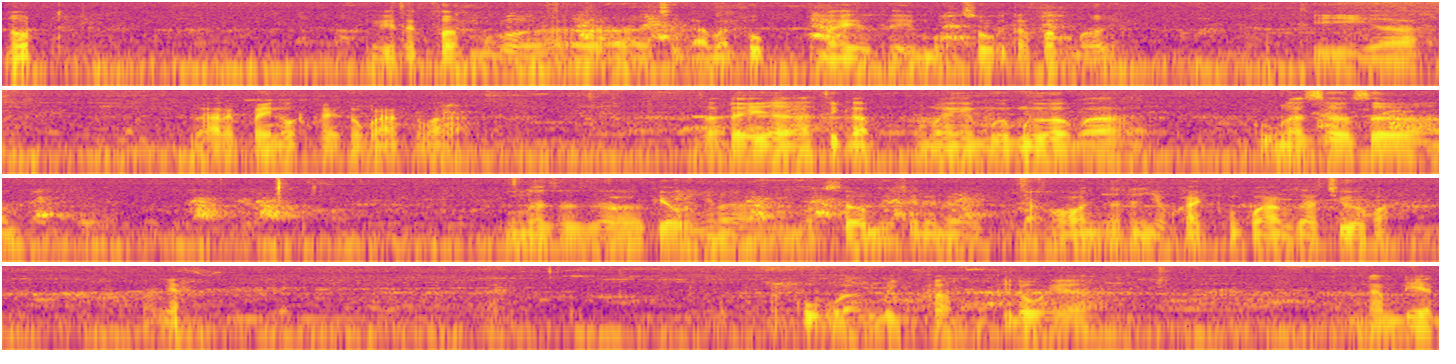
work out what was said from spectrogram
nốt những cái tác phẩm của uh, triển lãm Vạn Phúc. Hôm nay thấy một số cái tác phẩm mới thì uh, ra được quay nốt khoe các bác các bác ạ. Giờ đây uh, thích lắm. Hôm nay mưa mưa và cũng là giờ giờ cũng là giờ giờ kiểu như là muốn sớm ấy, cho nên là đã có rất là nhiều khách hôm qua em ra trưa quá. Bác nhé. Các cụ đang bình phẩm cái đôi ờ, Nam Điền.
